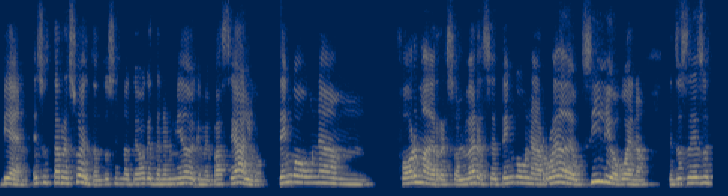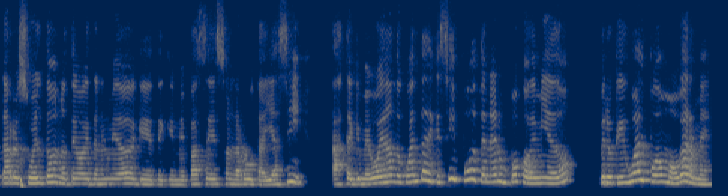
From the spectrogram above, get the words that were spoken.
Bien, eso está resuelto, entonces no tengo que tener miedo de que me pase algo. ¿Tengo una mm, forma de resolver? O sea, ¿tengo una rueda de auxilio? Bueno, entonces eso está resuelto, no tengo que tener miedo de que, de que me pase eso en la ruta. Y así, hasta que me voy dando cuenta de que sí, puedo tener un poco de miedo, pero que igual puedo moverme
